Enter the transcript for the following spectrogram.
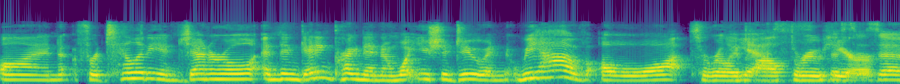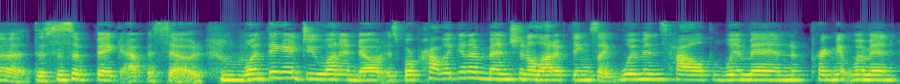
on fertility in general, and then getting pregnant and what you should do. And we have a lot to really plow Yes, through this here. Is a, this is a big episode. Mhm. One thing I do want to note is we're probably going to mention a lot of things like women's health, women, pregnant women.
